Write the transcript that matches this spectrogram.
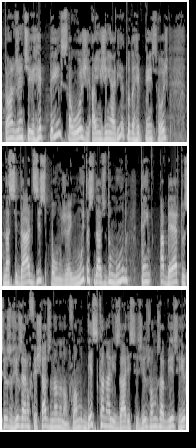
Então a gente repensa hoje, a engenharia toda repensa hoje nas cidades esponja. E muitas cidades do mundo têm aberto os rios, os rios eram fechados. Não, não, não. Vamos descanalizar esses rios, vamos abrir esse rio.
